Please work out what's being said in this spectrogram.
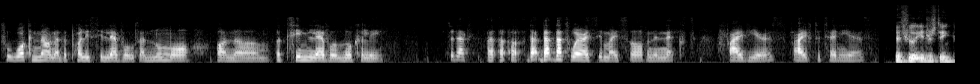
to work now at the policy levels and no more on um, a team level locally. So that's uh, uh, uh, that, that that's where I see myself in the next five years, five to ten years. That's really interesting.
